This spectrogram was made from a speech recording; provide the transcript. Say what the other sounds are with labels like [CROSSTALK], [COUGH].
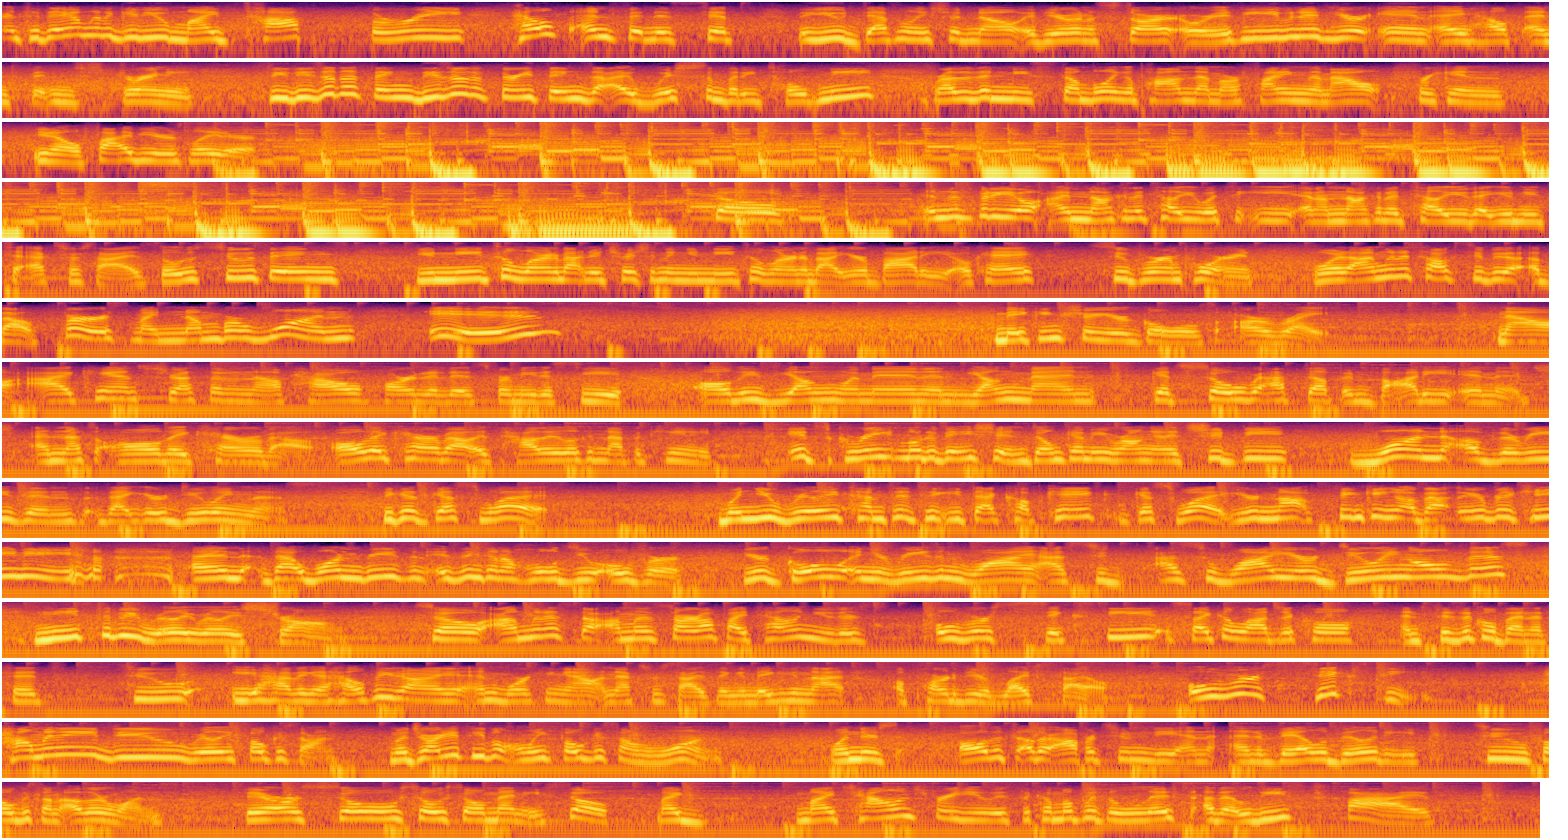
And today I'm gonna give you my top three health and fitness tips that you definitely should know if you're gonna start or if you, even if you're in a health and fitness journey. See, these are the things, these are the three things that I wish somebody told me rather than me stumbling upon them or finding them out freaking, you know, five years later. So in this video, I'm not gonna tell you what to eat and I'm not gonna tell you that you need to exercise. Those two things, you need to learn about nutrition and you need to learn about your body, okay? Super important. What I'm gonna talk to you about first, my number one is making sure your goals are right. Now, I can't stress it enough how hard it is for me to see all these young women and young men get so wrapped up in body image and that's all they care about. All they care about is how they look in that bikini. It's great motivation, don't get me wrong, and it should be one of the reasons that you're doing this. Because guess what? When you're really tempted to eat that cupcake, guess what? You're not thinking about your bikini. [LAUGHS] and that one reason isn't gonna hold you over. Your goal and your reason why as to, as to why you're doing all of this needs to be really, really strong. So I'm gonna, start, I'm gonna start off by telling you there's over 60 psychological and physical benefits to having a healthy diet and working out and exercising and making that a part of your lifestyle. Over 60. How many do you really focus on? Majority of people only focus on one when there's all this other opportunity and, and availability to focus on other ones. There are so, so, so many. So my, my challenge for you is to come up with a list of at least five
